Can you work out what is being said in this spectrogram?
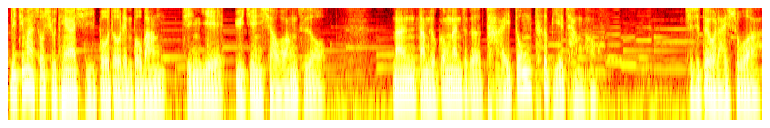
你今晚所收听的是《波多连播网》，今夜遇见小王子哦。那 W 公，那这个台东特别场哈，其实对我来说啊，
